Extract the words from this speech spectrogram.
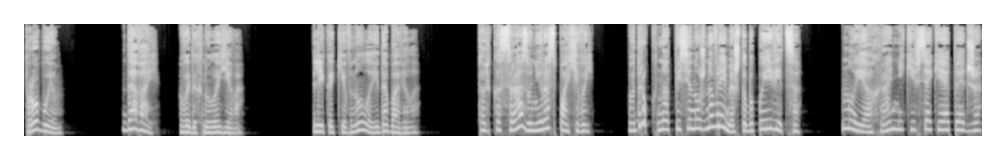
«Пробуем?» «Давай», — выдохнула Ева. Лика кивнула и добавила. «Только сразу не распахивай. Вдруг надписи нужно время, чтобы появиться. Ну и охранники всякие опять же».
